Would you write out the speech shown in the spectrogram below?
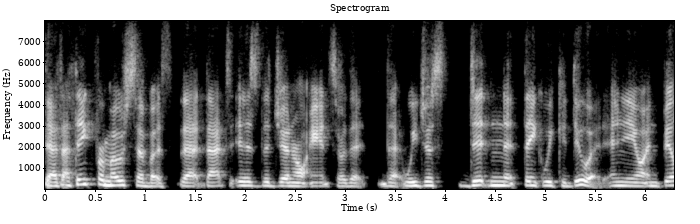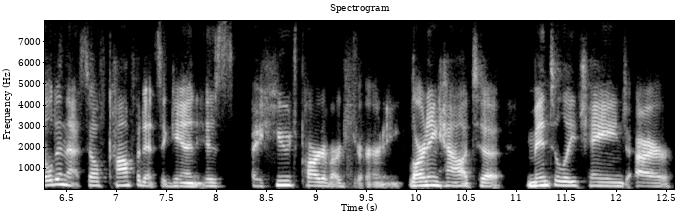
That I think for most of us that that is the general answer that that we just didn't think we could do it. And you know, and building that self-confidence again is a huge part of our journey. Learning how to mentally change our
